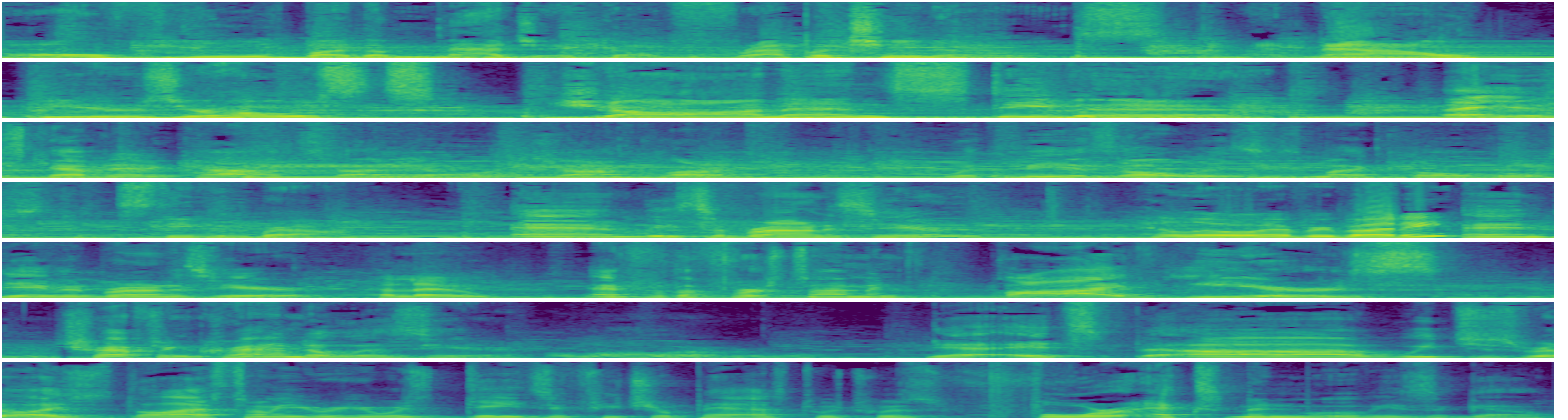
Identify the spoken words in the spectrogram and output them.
all fueled by the magic of Frappuccinos. And now, here's your hosts, John and Steven. thank you. It's Caffeinated Comics. I'm your host, John Clark. With me, as always, is my co host. Stephen Brown. And Lisa Brown is here. Hello, everybody. And David Brown is here. Hello. And for the first time in five years, Trafton Crandall is here. Hello, everyone. Yeah, it's uh we just realized the last time you were here was Days of Future Past, which was four X Men movies ago.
